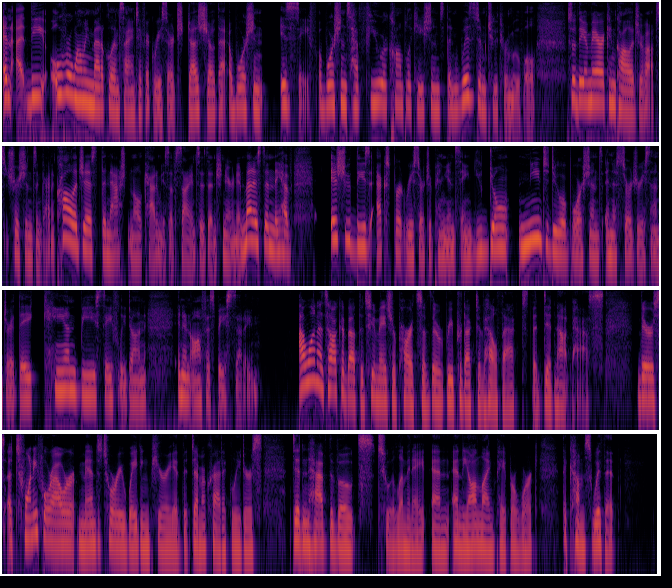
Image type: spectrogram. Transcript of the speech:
And uh, the overwhelming medical and scientific research does show that abortion is safe. Abortions have fewer complications than wisdom tooth removal. So, the American College of Obstetricians and Gynecologists, the National Academies of Sciences, Engineering, and Medicine, they have issued these expert research opinions saying you don't need to do abortions in a surgery center. They can be safely done in an office based setting. I want to talk about the two major parts of the Reproductive Health Act that did not pass. There's a 24 hour mandatory waiting period that Democratic leaders didn't have the votes to eliminate, and, and the online paperwork that comes with it.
